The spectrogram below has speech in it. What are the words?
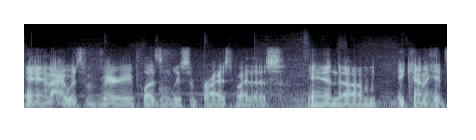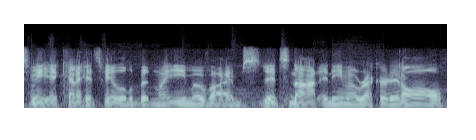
And I was very pleasantly surprised by this. And um, it kind of hits me. It kind of hits me a little bit in my emo vibes. It's not an emo record at all.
